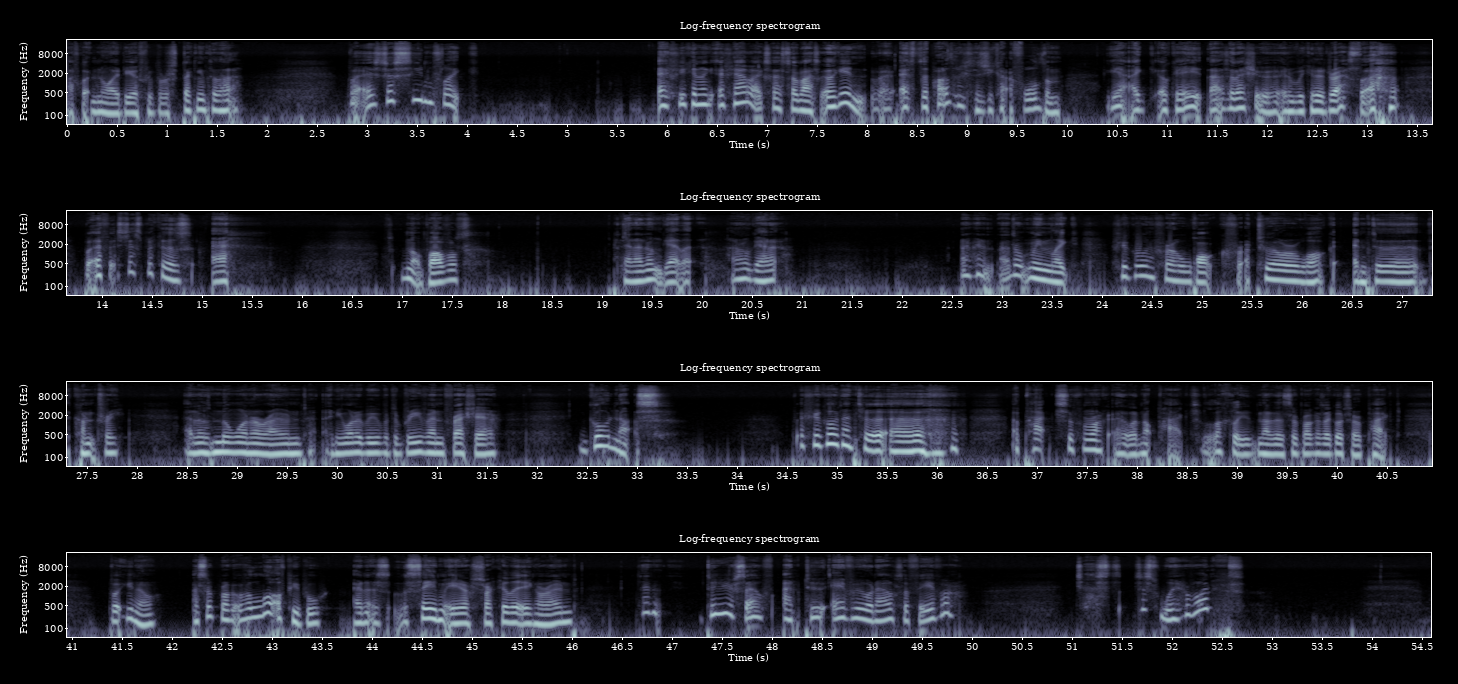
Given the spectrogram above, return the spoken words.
I've got no idea if people are sticking to that. But it just seems like if you can, if you have access to a mask, and again, if the part of the reason is you can't afford them, yeah, I, okay, that's an issue, and we can address that. but if it's just because, eh, not bothered, then I don't get it. I don't get it. I mean, I don't mean like if you're going for a walk, for a two-hour walk into the, the country, and there's no one around, and you want to be able to breathe in fresh air go nuts. But if you're going into a, a packed supermarket, oh, well, not packed, luckily none of the supermarkets I go to are packed, but you know, a supermarket with a lot of people and it's the same air circulating around, then do yourself and do everyone else a favour. just just wear one.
